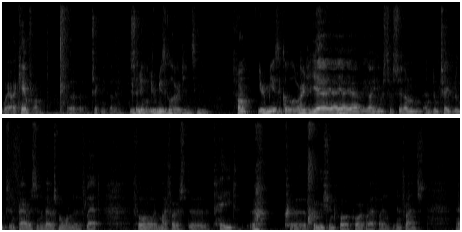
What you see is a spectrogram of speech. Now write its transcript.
where I came from, uh, technically Your, sitting your musical origins, you mean? from. Your musical origins. Yeah, yeah, yeah, yeah. I used to sit on and do tape loops in Paris in a very small uh, flat for my first uh, paid commission for a choreographer in, in France, uh,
